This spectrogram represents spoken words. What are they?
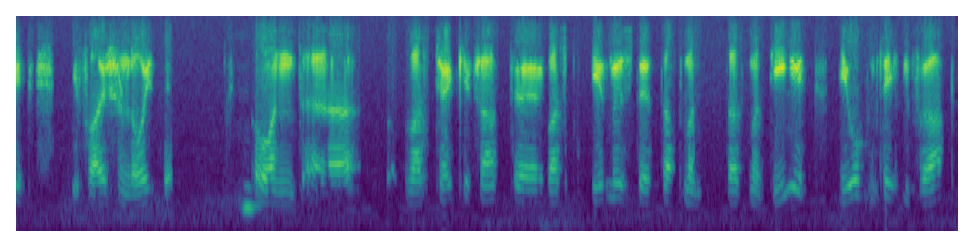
die, die falschen Leute. Und äh, was Jackie sagt, äh, was passieren müsste, ist, dass man, dass man die Jugendlichen fragt,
